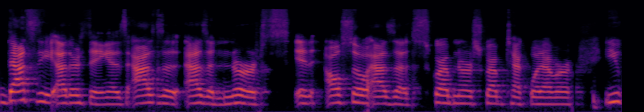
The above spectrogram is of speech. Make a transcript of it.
that's the other thing is as a as a nurse and also as a scrub nurse scrub tech whatever you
